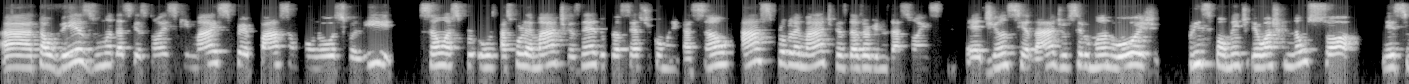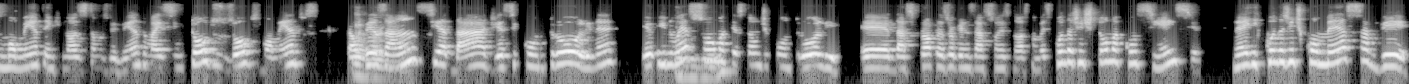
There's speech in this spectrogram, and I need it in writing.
Ah, talvez uma das questões que mais perpassam conosco ali são as, as problemáticas né, do processo de comunicação, as problemáticas das organizações é, de ansiedade. O ser humano hoje, principalmente, eu acho que não só nesse momento em que nós estamos vivendo, mas em todos os outros momentos, talvez é a ansiedade, esse controle, né? E não é só uma questão de controle é, das próprias organizações nossas, mas quando a gente toma consciência, né, e quando a gente começa a ver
